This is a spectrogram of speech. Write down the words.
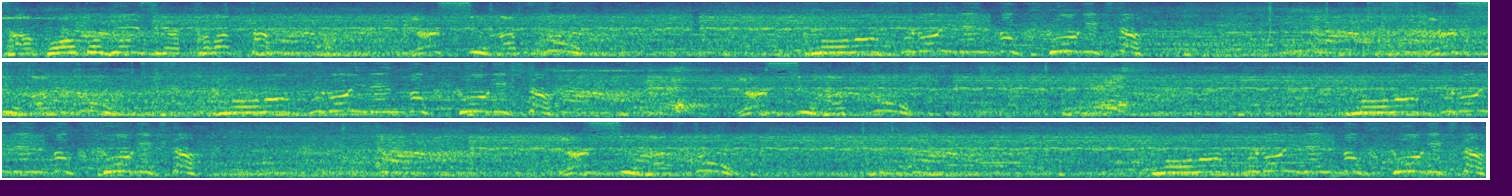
サポートゲージが溜まった。ラッシュ発動。ものすごい連続攻撃だ。ラッシュ発動。ものすごい連続攻撃だ。ラッシュ発動。ものすごい連続攻撃だ。ラッシュ発動。ものすごい連続攻撃だ。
